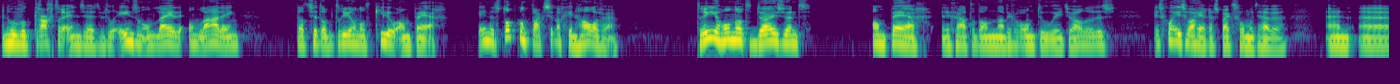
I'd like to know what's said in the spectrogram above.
En hoeveel kracht erin zit. Ik bedoel, één zo'n ontlading, dat zit op 300 kiloampère. In de stopcontact zit nog geen halve. 300.000 ampère gaat er dan naar de grond toe, weet je wel. Dat is, is gewoon iets waar je respect voor moet hebben. En eh,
